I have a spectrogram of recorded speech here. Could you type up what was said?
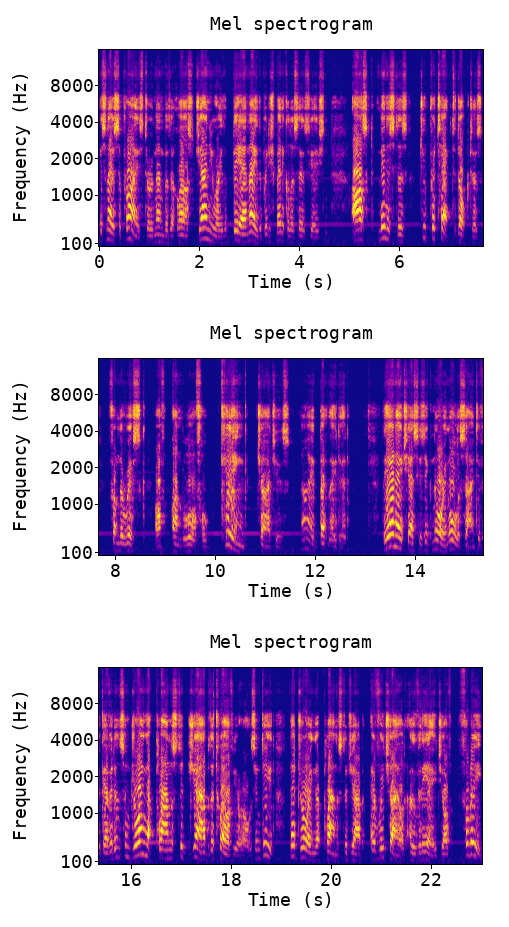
It's no surprise to remember that last January the BMA, the British Medical Association, asked ministers to protect doctors from the risk of unlawful killing charges. I bet they did. The NHS is ignoring all the scientific evidence and drawing up plans to jab the 12 year olds. Indeed, they're drawing up plans to jab every child over the age of three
